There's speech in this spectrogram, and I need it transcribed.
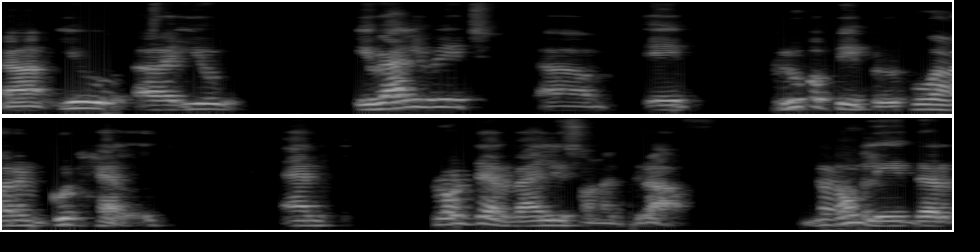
Uh, you uh, you evaluate um, a group of people who are in good health and plot their values on a graph. Normally, the,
